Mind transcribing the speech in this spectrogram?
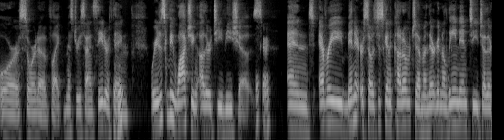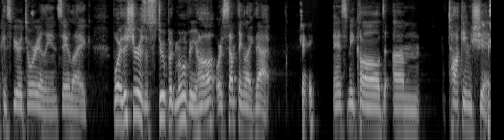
or sort of like Mystery Science Theater thing, where you're just gonna be watching other TV shows Okay. And every minute or so it's just going to cut over to them and they're going to lean into each other conspiratorially and say like boy this sure is a stupid movie huh or something like that Okay. and it's me called um talking shit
